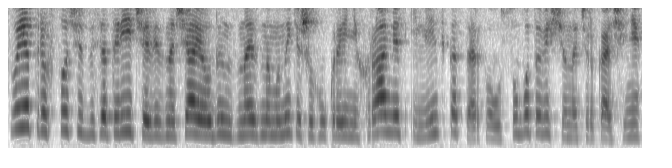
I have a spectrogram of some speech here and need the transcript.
Своє 360-річчя відзначає один з найзнаменитіших в Україні храмів Іллінська церква у Суботові, що на Черкащині.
